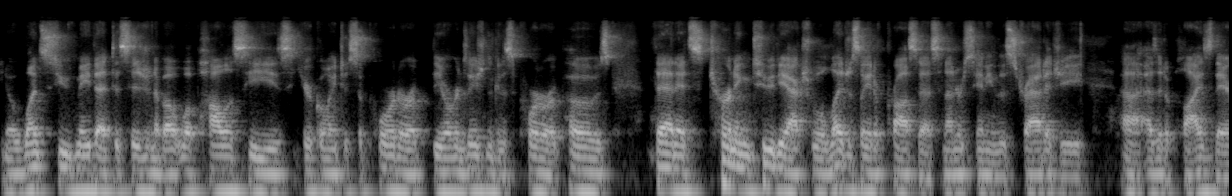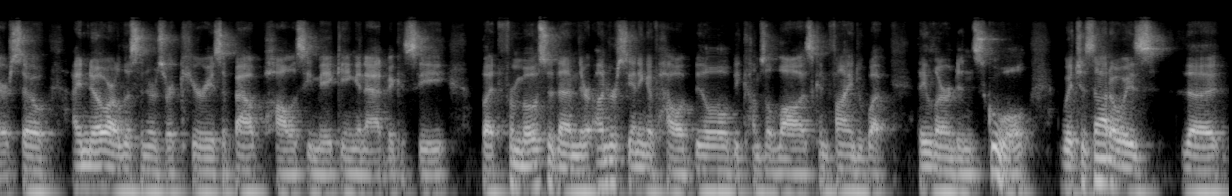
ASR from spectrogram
you know once you've made that decision about what policies you're going to support or the organization is going to support or oppose then it's turning to the actual legislative process and understanding the strategy uh, as it applies there so i know our listeners are curious about policy making and advocacy but for most of them their understanding of how a bill becomes a law is confined to what they learned in school which is not always the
